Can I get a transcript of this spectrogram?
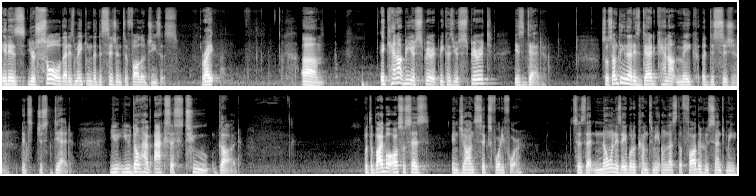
it is your soul that is making the decision to follow Jesus right? Um, it cannot be your spirit because your spirit is dead. So something that is dead cannot make a decision, it's just dead. You, you don't have access to God. But the Bible also says in John 6 44, it says that no one is able to come to me unless the Father who sent me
